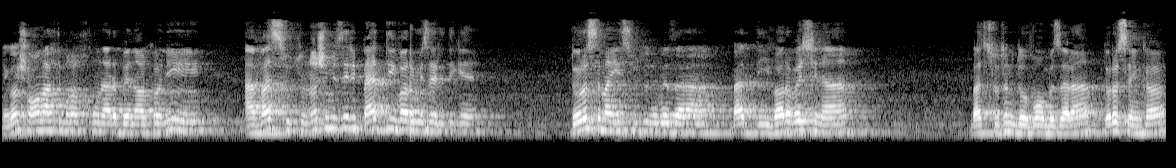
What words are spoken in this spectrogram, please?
نگاه شما وقتی می‌خوای خونه رو بنا کنی اول ستوناشو می‌ذاری بعد دیوار رو می‌ذاری دیگه. درسته من این ستون رو بذارم بعد دیوار رو بچینم بعد ستون دوم بذارم. درسته این کار؟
